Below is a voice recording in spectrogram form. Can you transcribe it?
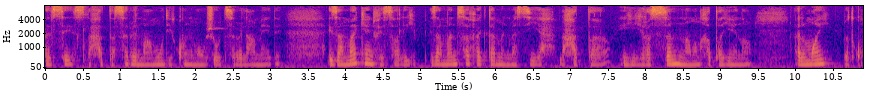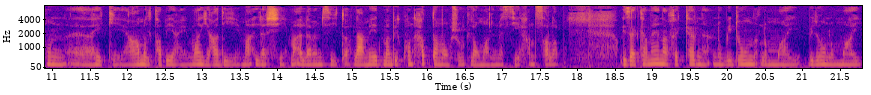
أساس لحتى سر المعمود يكون موجود سر العمادة. إذا ما كان في صليب إذا ما انسفك دم المسيح لحتى يغسلنا من خطايانا المي بتكون آه، هيك عامل طبيعي مي عادية ما إلا شيء ما إلا رمزيتها العماد ما بيكون حتى موجود لو ما المسيح انصلب. وإذا كمان فكرنا أنه بدون المي بدون المي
